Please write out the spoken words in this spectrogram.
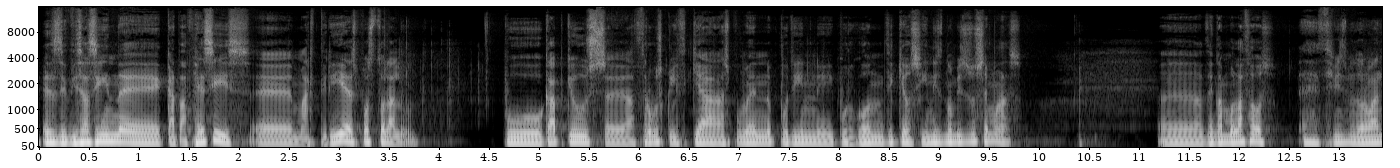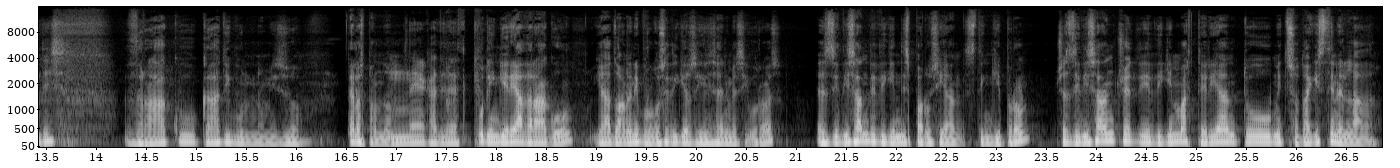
Ε, Ζητήσαν ε, καταθέσεις, ε, μαρτυρίες, πώς το λαλούν. Που κάποιους ε, ανθρώπους κληθιά, ας πούμε, που την Υπουργό Δικαιοσύνης νομίζω σε εμάς. Ε, αν δεν κάνω λάθος. Ε, θυμίζεις με το όνομα της; Δράκου κάτι που νομίζω. Τέλος πάντων. Ναι, κάτι τέτοιο. Που την κυρία Δράκου, για το αν είναι Υπουργός Δικαιοσύνης, δεν είμαι σίγουρος, ε, ζητήσαν τη δική της παρουσία στην Κύπρο και ζητήσαν και τη δική μαρτυρία του Μητσοτάκη στην Ελλάδα.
